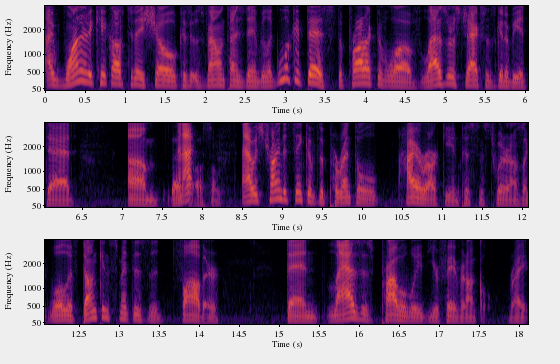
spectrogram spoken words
I wanted to kick off today's show because it was Valentine's Day and be like, look at this, the product of love. Lazarus Jackson's going to be a dad. Um, That's and I, awesome. And I was trying to think of the parental hierarchy in Pistons Twitter. And I was like, well, if Duncan Smith is the father, then Laz is probably your favorite uncle, right?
